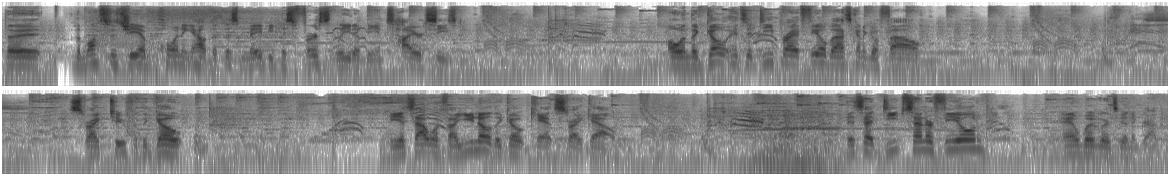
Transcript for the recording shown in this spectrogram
the the Monsters GM pointing out that this may be his first lead of the entire season. Oh, and the GOAT hits a deep right field, but that's going to go foul. Strike two for the GOAT. He hits that one foul. You know the GOAT can't strike out. Hits that deep center field, and Wiggler's going to grab it.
